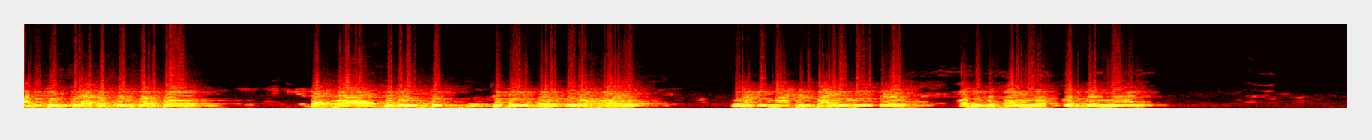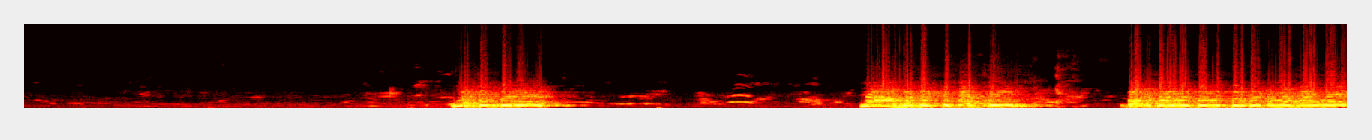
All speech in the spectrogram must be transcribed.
আমি দৃষ্টি আকর্ষণ করব। দেখা যদি যদি করা হয়, ওনাকে মাঠের বাইরে নিয়ে যান। অযথা টাইম লস করবেন না। নতুন করে না, আমরা দেখতে পাচ্ছি বড় ধরনের কোনো দুর্ঘটনা হয় নাই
